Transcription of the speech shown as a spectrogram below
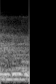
Thank you.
